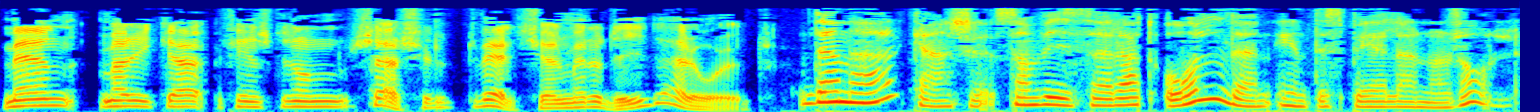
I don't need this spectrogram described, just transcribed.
Men Marika, finns det någon särskilt välkänd melodi det här året? Den här kanske, som visar att åldern inte spelar någon roll.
